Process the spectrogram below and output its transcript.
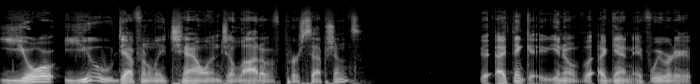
your you definitely challenge a lot of perceptions. I think you know, again, if we were to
